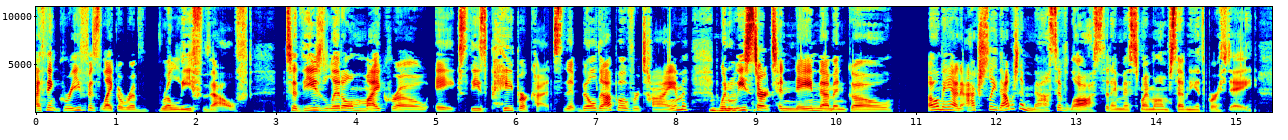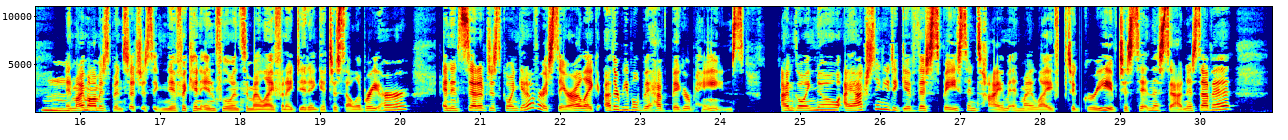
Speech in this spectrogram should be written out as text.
I think grief is like a re- relief valve to these little micro aches, these paper cuts that build up over time. Mm-hmm. When we start to name them and go, oh man, actually, that was a massive loss that I missed my mom's 70th birthday. Mm-hmm. And my mom has been such a significant influence in my life, and I didn't get to celebrate her. And instead of just going, get over it, Sara, like other people have bigger pains. I'm going, no, I actually need to give this space and time in my life to grieve, to sit in the sadness of it,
